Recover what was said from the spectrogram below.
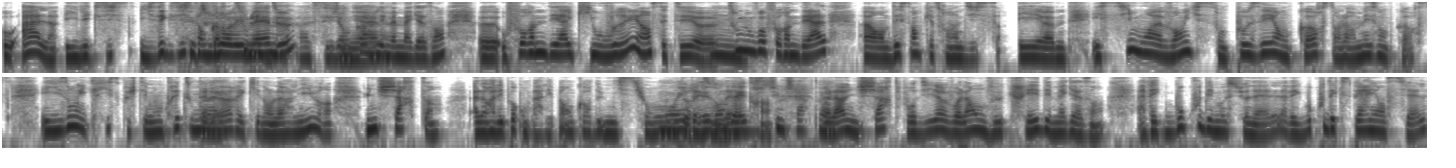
au Hall et il existe, ils existent encore tous les, deux. Ah, c'est encore les mêmes magasins. Euh, au Forum des Halles qui ouvrait, hein, c'était euh, hmm. tout nouveau Forum des Halles en décembre 90. Et, et six mois avant, ils se sont posés en Corse, dans leur maison de Corse. Et ils ont écrit ce que je t'ai montré tout à l'heure et qui est dans leur livre, une charte alors à l'époque, on parlait pas encore de mission, de raison, d'être. Une charte. Voilà, une charte pour dire voilà, on veut créer des magasins avec beaucoup d'émotionnel, avec beaucoup d'expérientiel.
